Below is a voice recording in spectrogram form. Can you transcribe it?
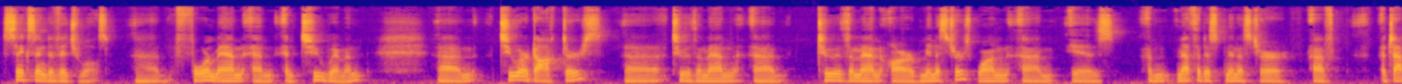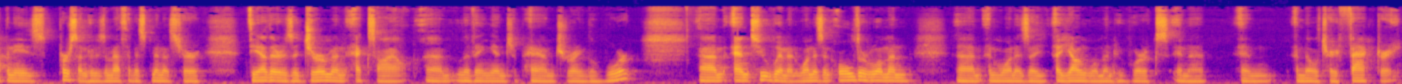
six individuals, uh, four men and, and two women. Um, two are doctors. Uh, two of the men, uh, two of the men are ministers. One um, is a Methodist minister of a Japanese person who's a Methodist minister. The other is a German exile um, living in Japan during the war. Um, and two women. One is an older woman, um, and one is a, a, young woman who works in a in a military factory.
